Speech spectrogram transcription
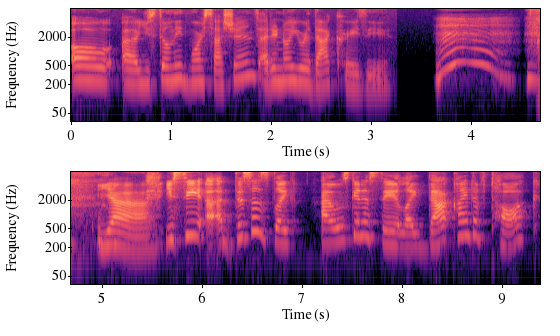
oh uh, you still need more sessions i didn't know you were that crazy mm. Yeah. You see, uh, this is like I was gonna say, like that kind of talk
